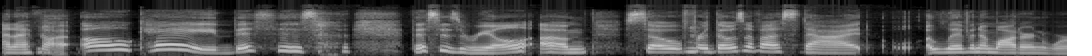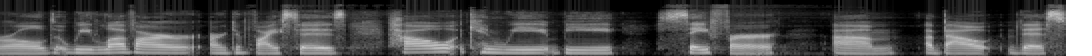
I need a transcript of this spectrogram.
And I thought, okay, this is, this is real. Um, so for those of us that live in a modern world, we love our, our devices. How can we be safer? Um, about this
